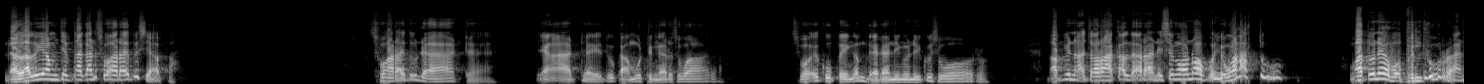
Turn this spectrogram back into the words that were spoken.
Nah, lalu yang menciptakan suara itu siapa? Suara itu udah ada. Yang ada itu kamu dengar suara. Suara itu pengen darah ningun itu suara. Tapi nak cara akal darah ini sengono apa ya? Waktu. Waktunya apa? Benturan.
